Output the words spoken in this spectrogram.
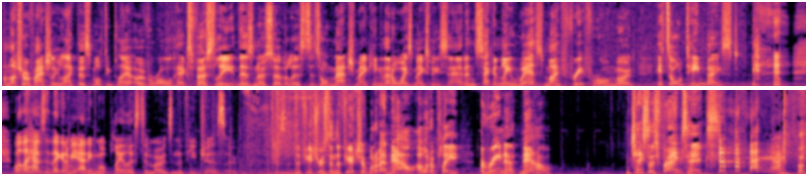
I'm not sure if I actually like this multiplayer overall, Hex. Firstly, there's no server list, it's all matchmaking, that always makes me sad. And secondly, where's my free for all mode? It's all team based. Well, they have said they're going to be adding more playlists and modes in the future, so. the future is in the future. What about now? I want to play Arena now. And chase those frags, Hex. but,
